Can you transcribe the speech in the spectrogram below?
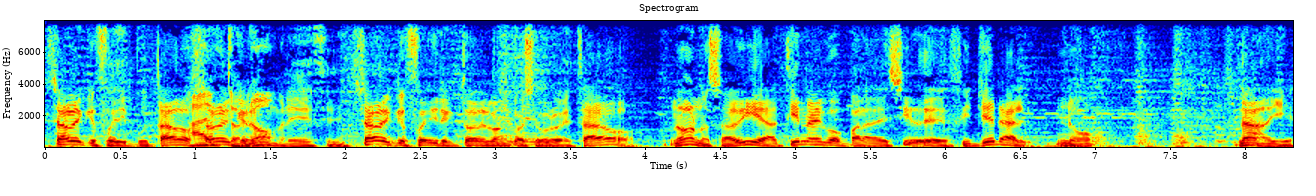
¿Sabe que fue diputado? ¿Sabe Alto que no? nombre ese. ¿Sabe que fue director del Banco de Seguro de Estado? No, no sabía. ¿Tiene algo para decir de Fitzgerald? No. Nadie.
